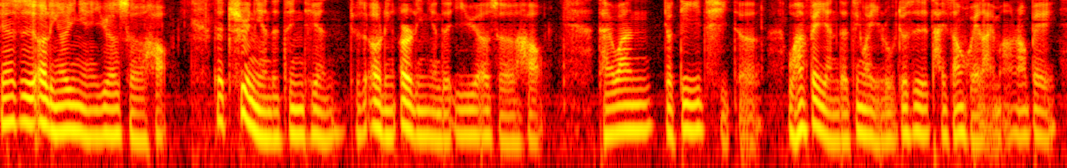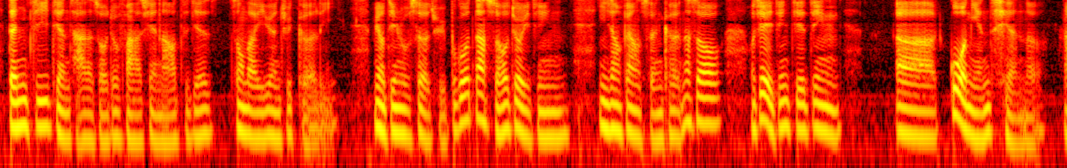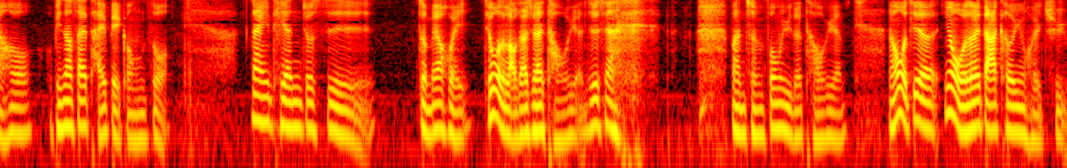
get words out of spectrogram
今天是二零二一年一月二十二号，在去年的今天，就是二零二零年的一月二十二号，台湾有第一起的武汉肺炎的境外引入，就是台商回来嘛，然后被登机检查的时候就发现，然后直接送到医院去隔离，没有进入社区。不过那时候就已经印象非常深刻，那时候我记得已经接近呃过年前了，然后。我平常是在台北工作，那一天就是准备要回，其实我的老家就在桃园，就是现在 满城风雨的桃园。然后我记得，因为我都会搭客运回去，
